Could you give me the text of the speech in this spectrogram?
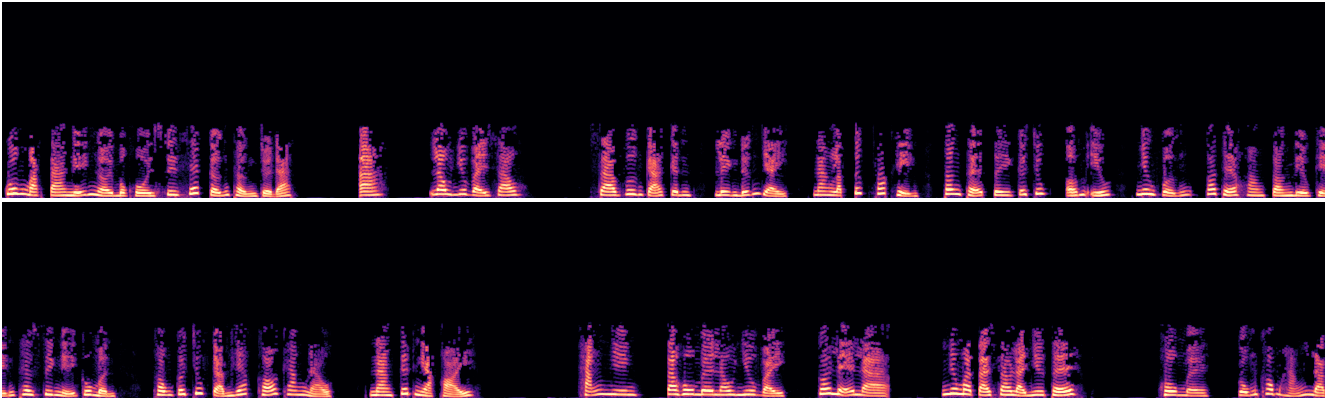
Quân mặt ta nghĩ ngợi một hồi suy xét cẩn thận rồi đáp. À, lâu như vậy sao? Xà vương cả kinh, liền đứng dậy, nàng lập tức phát hiện, thân thể tuy có chút ốm yếu, nhưng vẫn có thể hoàn toàn điều khiển theo suy nghĩ của mình, không có chút cảm giác khó khăn nào. Nàng kết ngạc hỏi. Hẳn nhiên, ta hôn mê lâu như vậy, có lẽ là... Nhưng mà tại sao lại như thế? Hôn mê cũng không hẳn là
